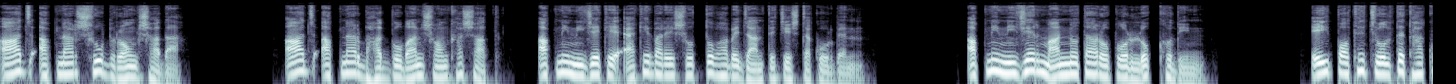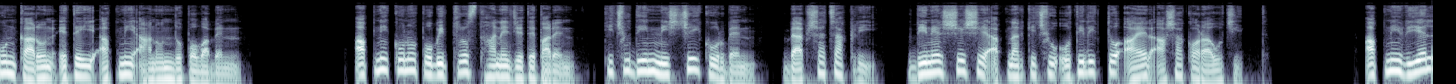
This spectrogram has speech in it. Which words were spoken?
আজ আপনার শুভ রং সাদা। আজ আপনার ভাগ্যবান সংখ্যা সাত। আপনি নিজেকে একেবারে সত্যভাবে জানতে চেষ্টা করবেন। আপনি নিজের মান্যতার ওপর লক্ষ্য দিন। এই পথে চলতে থাকুন কারণ এতেই আপনি আনন্দ পাবেন আপনি কোনো পবিত্র স্থানে যেতে পারেন। কিছুদিন নিশ্চয়ই করবেন। ব্যবসা চাকরি, দিনের শেষে আপনার কিছু অতিরিক্ত আয়ের আশা করা উচিত। আপনি রিয়েল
